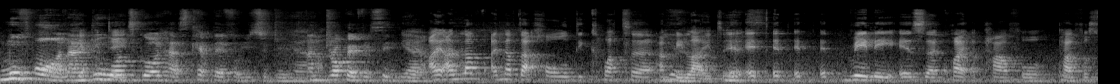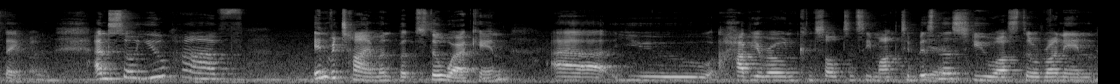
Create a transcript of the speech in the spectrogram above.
move on and Yeah, do indeed. what God has kept there for you to do Yeah. and drop everything. Yeah. I, I love I love that whole declutter and be light. It, yes. it, it, it, it really is a, quite a powerful powerful statement. And so you have in retirement but still working. Uh, you have your own consultancy marketing business. You are still running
